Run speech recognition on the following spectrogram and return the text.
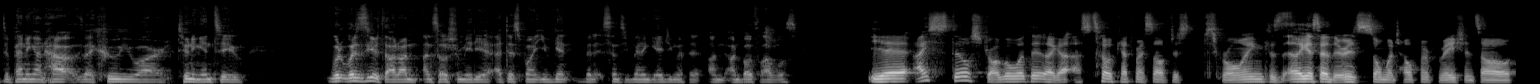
depending on how like who you are tuning into. What, what is your thought on, on social media at this point? You've been since you've been engaging with it on, on both levels yeah, I still struggle with it. Like I, I still catch myself just scrolling because, like I said, there is so much helpful information. So I'll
